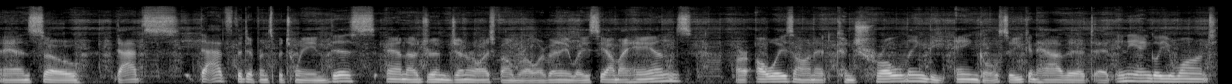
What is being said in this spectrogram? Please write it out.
and so that's that's the difference between this and a generalized foam roller. But anyway, you see how my hands are always on it, controlling the angle, so you can have it at any angle you want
